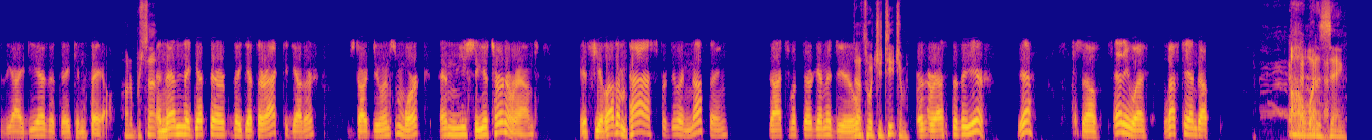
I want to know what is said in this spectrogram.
to the idea that they can fail Hundred percent. and then they get their they get their act together, start doing some work, and you see a turnaround. If you let them pass for doing nothing, that's what they're going to do That's what you teach them. for the rest of the year. Yeah. So anyway, left hand up. Oh, what a zing!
